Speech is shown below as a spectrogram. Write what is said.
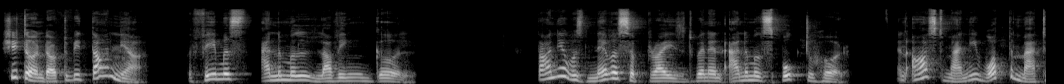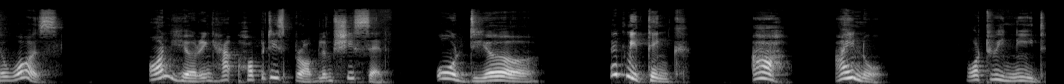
she turned out to be Tanya, the famous animal loving girl. Tanya was never surprised when an animal spoke to her and asked Manny what the matter was. On hearing Hoppity's problem, she said, Oh dear, let me think. Ah, I know. What we need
